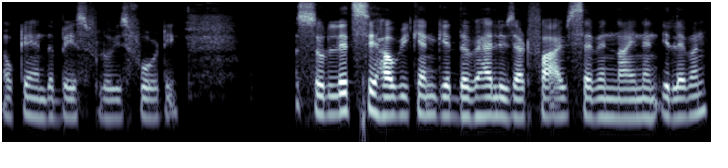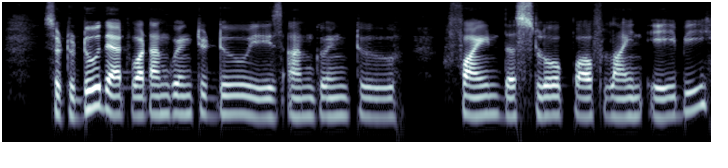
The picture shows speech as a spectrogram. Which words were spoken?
okay and the base flow is 40 so let's see how we can get the values at 5 7 9 and 11 so to do that what I'm going to do is I'm going to find the slope of line AB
